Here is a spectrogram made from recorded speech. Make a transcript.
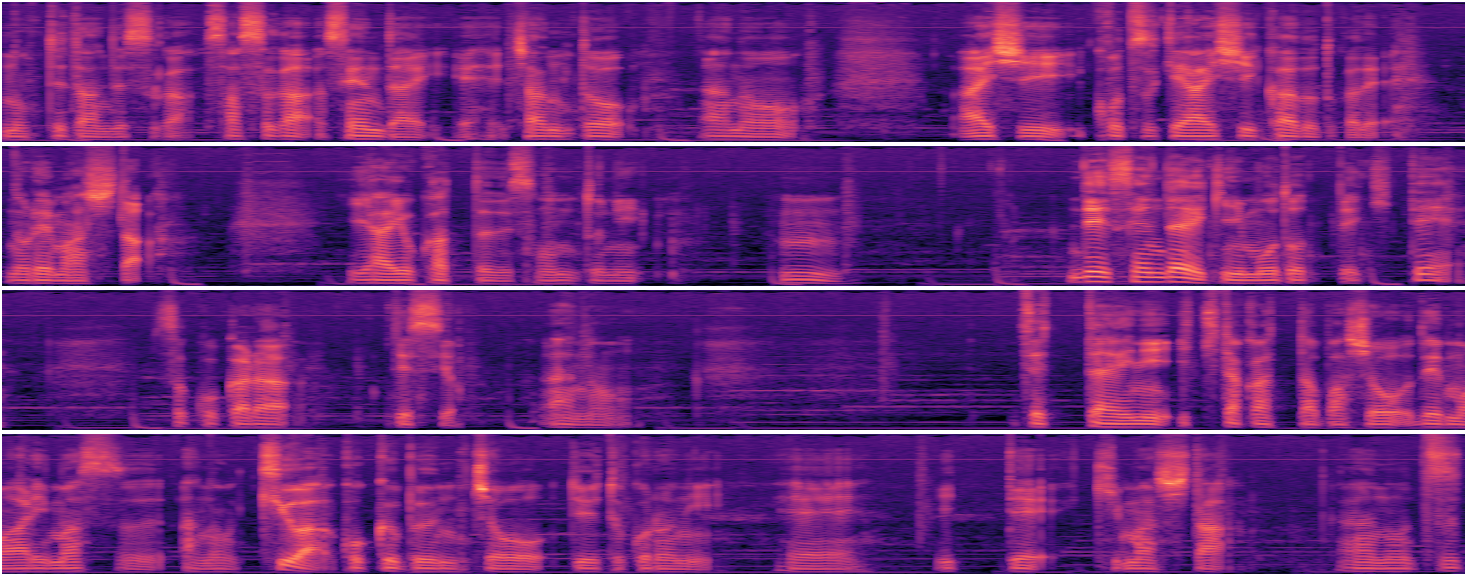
乗ってたんですがさすが仙台、えー、ちゃんとあの IC 交通系 IC カードとかで乗れました。いや良かったです本当に。うん。で仙台駅に戻ってきてそこからですよ。あの絶対に行きたかった場所でもありますあのキュア国分町というところに、えー、行ってきました。あのずっ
